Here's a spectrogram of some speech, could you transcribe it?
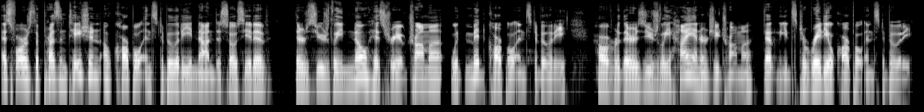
As far as the presentation of carpal instability non dissociative, there's usually no history of trauma with mid-carpal instability. However, there is usually high energy trauma that leads to radiocarpal instability.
